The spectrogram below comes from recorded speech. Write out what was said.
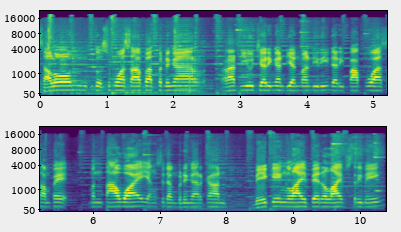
Salam untuk semua sahabat pendengar radio jaringan Dian Mandiri dari Papua sampai Mentawai yang sedang mendengarkan Making Life Better live streaming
